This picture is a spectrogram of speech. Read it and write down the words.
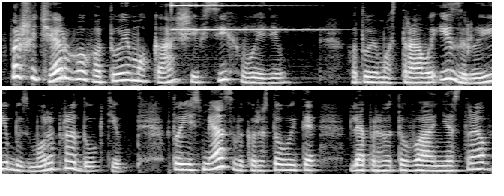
В першу чергу готуємо каші всіх видів. Готуємо страви із риби, з морепродуктів. Хто їсть м'ясо, використовуйте для приготування страв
